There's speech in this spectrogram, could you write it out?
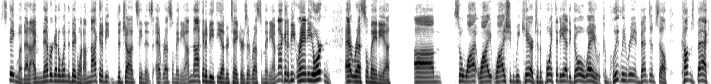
stigma that I'm never going to win the big one. I'm not going to beat the John Cena's at WrestleMania. I'm not going to beat the Undertakers at WrestleMania. I'm not going to beat Randy Orton at WrestleMania. Um, so why why why should we care? To the point that he had to go away, completely reinvent himself, comes back,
